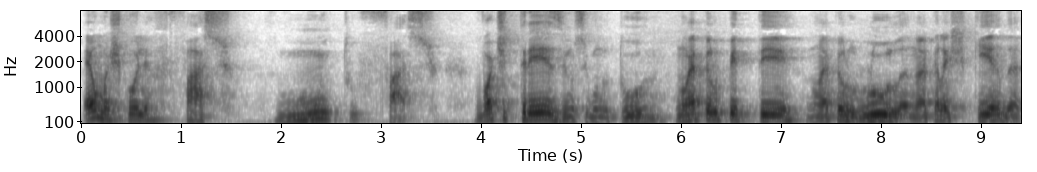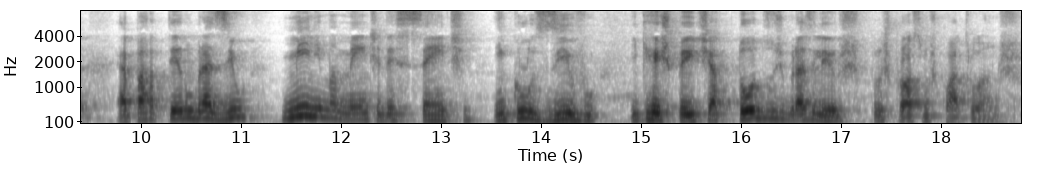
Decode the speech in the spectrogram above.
é uma escolha fácil, muito fácil. Vote 13 no segundo turno. Não é pelo PT, não é pelo Lula, não é pela esquerda. É para ter um Brasil minimamente decente, inclusivo e que respeite a todos os brasileiros pelos próximos quatro anos.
